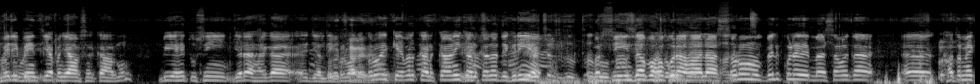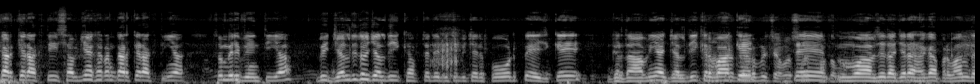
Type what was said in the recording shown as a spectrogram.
ਮੇਰੀ ਬੇਨਤੀ ਹੈ ਪੰਜਾਬ ਸਰਕਾਰ ਨੂੰ ਵੀ ਇਹ ਤੁਸੀਂ ਜਿਹੜਾ ਹੈਗਾ ਇਹ ਜਲਦੀ ਪ੍ਰਬੰਧ ਕਰੋ ਇਹ ਕੇਵਲ ਕਣਕਾਂ ਨਹੀਂ ਕਣਕਾਂ ਤਾਂ ਦਿਖ ਰਹੀਆਂ। ਬਰਸੀਨ ਦਾ ਬਹੁਤ ਬੁਰਾ ਹਾਲ ਆ। ਸਰੋਂ ਬਿਲਕੁਲ ਇਹ ਮੈਂ ਸਮਝਦਾ ਖਤਮੇ ਕਰਕੇ ਰੱਖਤੀ ਸਬਜ਼ੀਆਂ ਖਤਮ ਕਰਕੇ ਰੱਖਤੀਆਂ। ਸੋ ਮੇਰੀ ਬੇਨਤੀ ਆ ਵੀ ਜਲਦੀ ਤੋਂ ਜਲਦੀ ਇੱਕ ਹਫ਼ਤੇ ਦੇ ਵਿੱਚ ਵਿੱਚ ਰਿਪੋਰਟ ਭੇਜ ਕੇ ਗਰਦਾਵਰੀਆਂ ਜਲਦੀ ਕਰਵਾ ਕੇ ਤੇ ਮੁਆਵਜ਼ੇ ਦਾ ਜਿਹੜਾ ਹੈਗਾ ਪ੍ਰਬੰਧ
